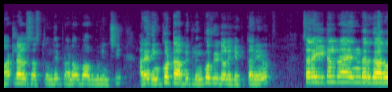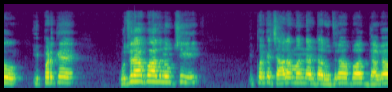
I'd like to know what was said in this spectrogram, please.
మాట్లాడాల్సి వస్తుంది ప్రణవ్ బాబు గురించి అనేది ఇంకో టాపిక్లో ఇంకో వీడియోలో చెప్తాను నేను. సరే ఈటల రాజేందర్ గారు ఇప్పటికే హుజురాబాద్ నుంచి ఇప్పటికే చాలామంది అంటారు హుజురాబాద్ దగా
